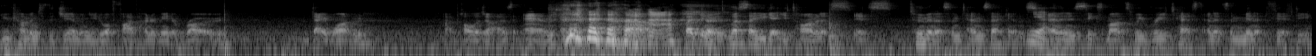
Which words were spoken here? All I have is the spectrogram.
you come into the gym and you do a 500 meter row day one, I apologize, and uh, but you know, let's say you get your time and it's it's two minutes and ten seconds, Yeah. and then in six months we retest and it's a minute fifty.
